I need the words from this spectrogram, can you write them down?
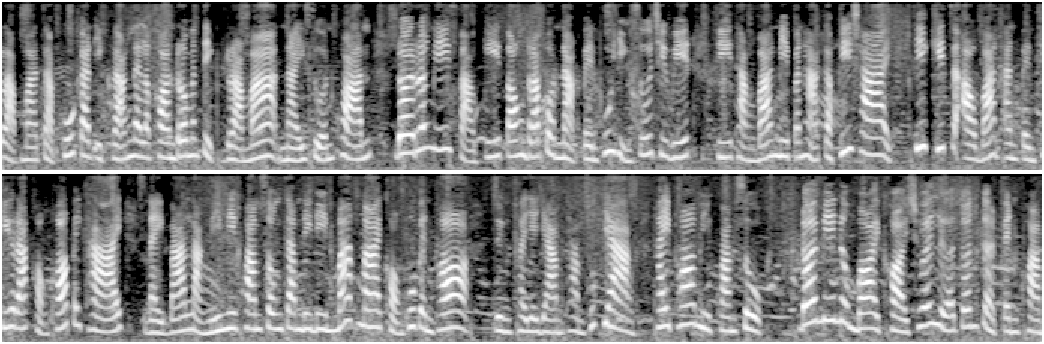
กลับมาจับคู่กันอีกครั้งในละครโรแมนติกดราม่าในสวนขวัญ โดยเรื่องนี้สาวกี้ต้องรับบทหนักเป็นผู้หญิงสู้ชีวิต ที่ทางบ้านมีปัญหากับพี่ชาย ที่คิดจะเอาบ้านอันเป็นที่รักของพ่อไปขาย ในบ้านหลังนี้มีความทรงจำดีๆ มากมายของผู้เป็นพ่อ จึงพยายามทำทุกอย่างให้พ่อมีความสุข โดยมีหนุ่มบอยคอยช่วยเหลือจนเกิดเป็นความ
